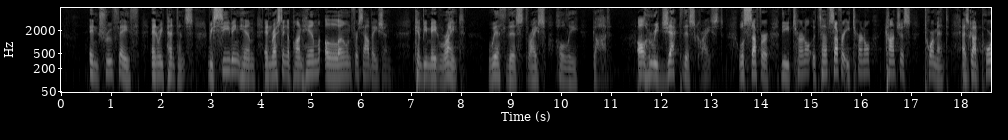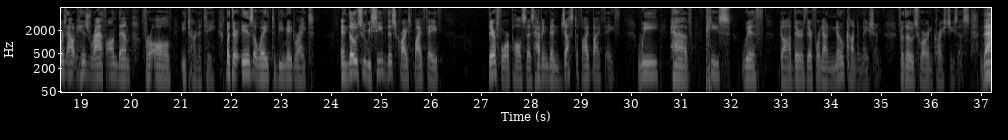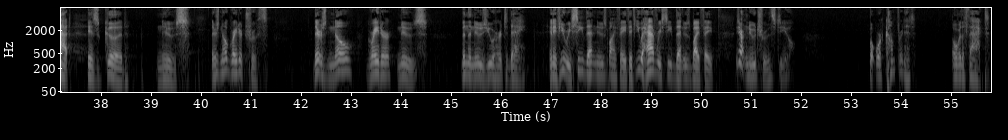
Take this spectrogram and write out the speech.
in true faith and repentance, receiving him and resting upon him alone for salvation, can be made right with this thrice holy God. All who reject this Christ will suffer the eternal suffer eternal conscious torment as God pours out his wrath on them for all eternity. But there is a way to be made right. And those who receive this Christ by faith, therefore, Paul says, having been justified by faith, we have peace with God. There is therefore now no condemnation for those who are in Christ Jesus. That is good news. There's no greater truth. There's no greater news than the news you heard today. And if you receive that news by faith, if you have received that news by faith, these aren't new truths to you. But we're comforted over the fact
